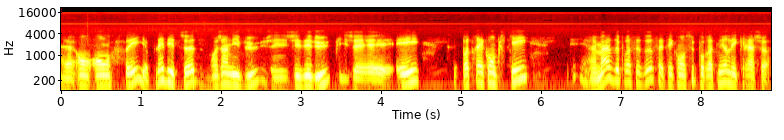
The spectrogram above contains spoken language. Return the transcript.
Euh, on, sait, il y a plein d'études. Moi, j'en ai vu, j'ai, ai puis j'ai, et c'est pas très compliqué. Un masque de procédure, ça a été conçu pour retenir les crachats.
